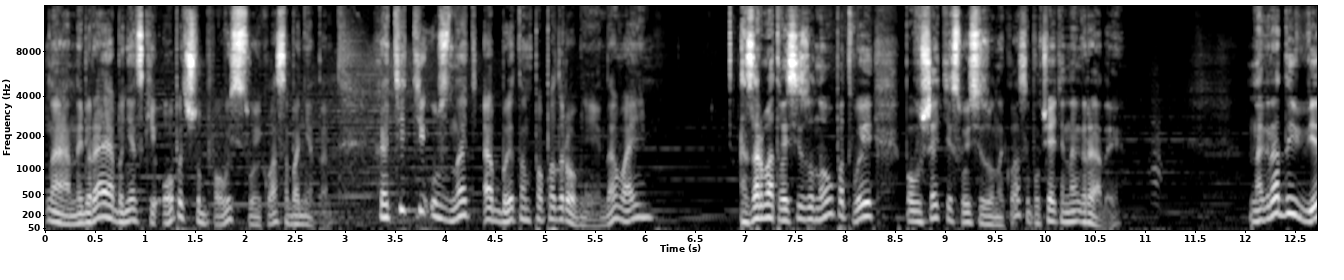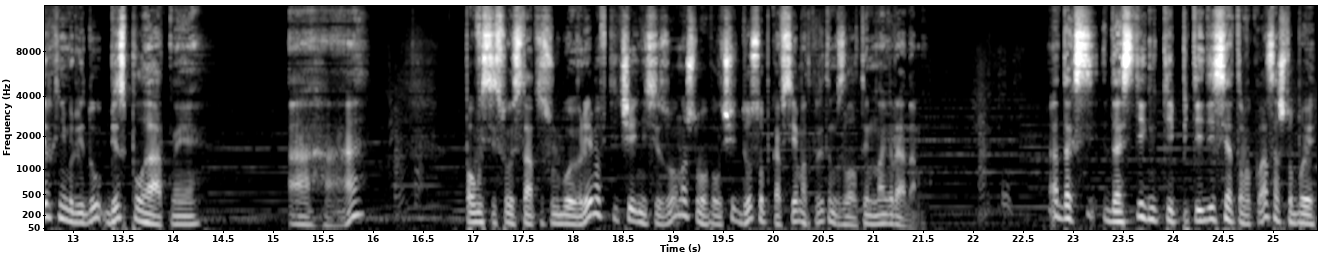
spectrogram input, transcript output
а, набирая абонентский опыт, чтобы повысить свой класс абонента. Хотите узнать об этом поподробнее? Давай. Зарабатывая сезонный опыт, вы повышаете свой сезонный класс и получаете награды. Награды в верхнем ряду бесплатные. Ага. Повысить свой статус в любое время в течение сезона, чтобы получить доступ ко всем открытым золотым наградам. А Достигните 50 класса, чтобы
